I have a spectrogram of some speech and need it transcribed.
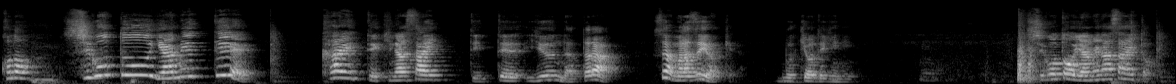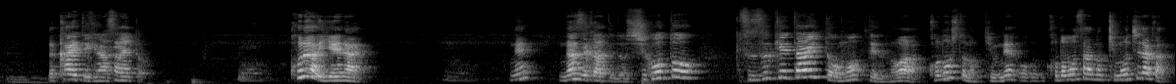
この仕事を辞めて帰ってきなさいって言って言うんだったらそれはまずいわけ。仏教的に。仕事を辞めなさいと。帰ってきなさいと。これは言えない。ね？なぜかというと仕事を続けたいと思ってるのはこの人の、ね、子供さんの気持ちだから。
